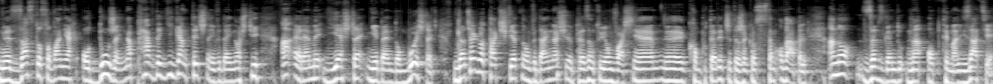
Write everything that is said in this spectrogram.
e, zastosowaniach o dużej, naprawdę gigantycznej wydajności ARM-y jeszcze nie będą błyszczeć. Dlaczego tak świetną wydajność prezentują właśnie e, komputery czy też ekosystem od Apple? Ano ze względu na optymalizację.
